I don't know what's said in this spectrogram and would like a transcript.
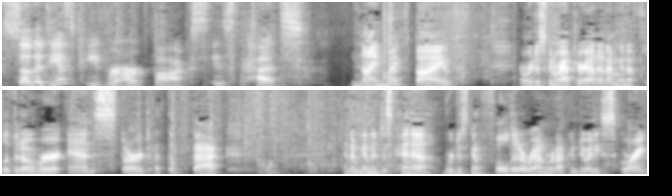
so the DSP for our box is cut nine by five, and we're just gonna wrap it around and I'm gonna flip it over and start at the back. And I'm gonna just kind of, we're just gonna fold it around. We're not gonna do any scoring.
